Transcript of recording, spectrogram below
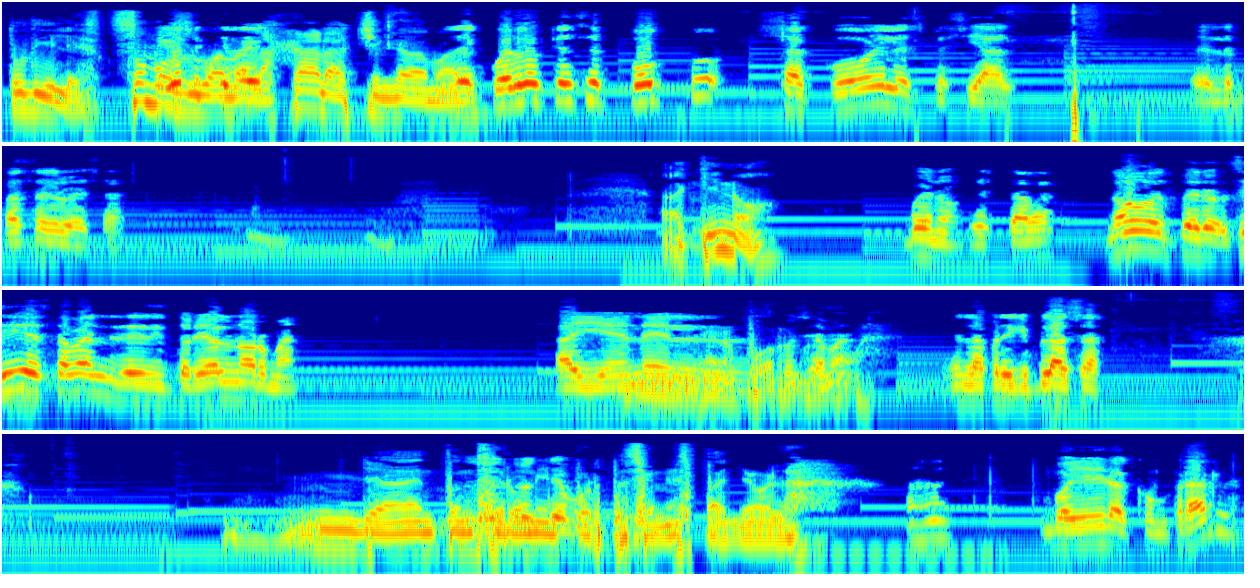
Tú diles, somos Fíjate Guadalajara, chingada madre. Recuerdo que hace poco sacó el especial. El de pasta gruesa. Aquí no. Bueno, estaba. No, pero sí, estaba en el editorial Norma. Ahí en el. Pero por ¿Cómo se llama? En la Friki Plaza. Ya entonces era una importación española. Ajá. Voy a ir a comprarla.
